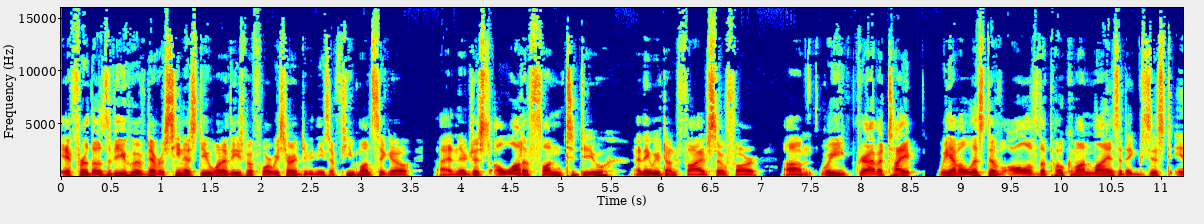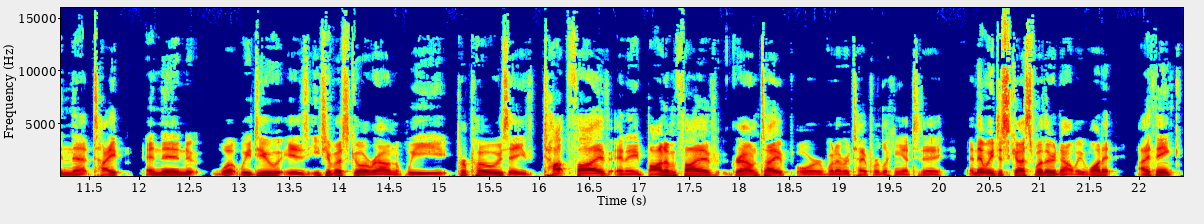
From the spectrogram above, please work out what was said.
if for those of you who have never seen us do one of these before, we started doing these a few months ago, uh, and they're just a lot of fun to do. I think we've done five so far. Um, we grab a type, we have a list of all of the Pokemon lines that exist in that type, and then what we do is each of us go around, we propose a top five and a bottom five ground type, or whatever type we're looking at today, and then we discuss whether or not we want it. I think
